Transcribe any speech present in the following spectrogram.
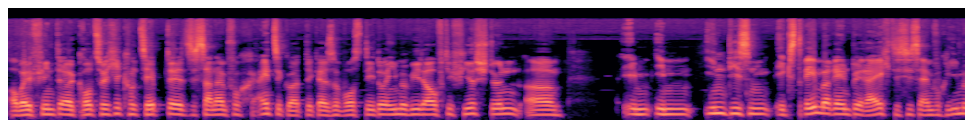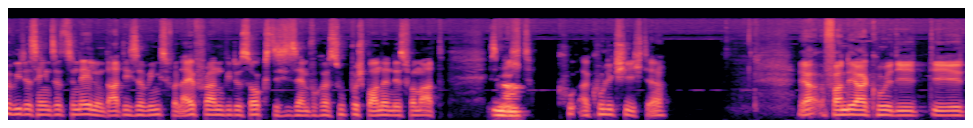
Aber ich finde, äh, gerade solche Konzepte, die sind einfach einzigartig. Also was die da immer wieder auf die Vier stellen, äh, im, im, in diesem extremeren Bereich, das ist einfach immer wieder sensationell. Und auch dieser Wings for Life Run, wie du sagst, das ist einfach ein super spannendes Format. Das ist ja. echt eine coole Geschichte. Ja. Ja, fand ich auch cool. Die, die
